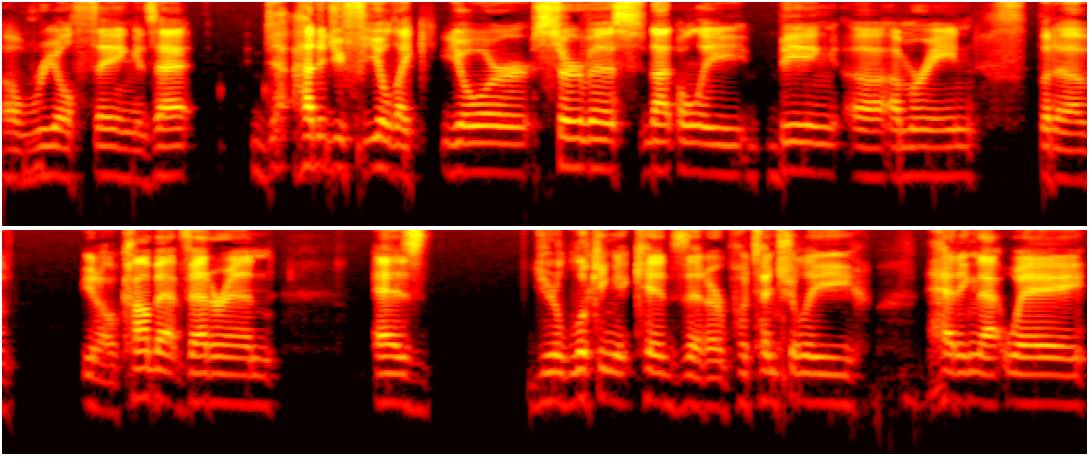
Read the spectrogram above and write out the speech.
a Mhm. real thing. Is that how did you feel like your service, not only being a, a Marine, but a you know combat veteran, as you're looking at kids that are potentially heading that way.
